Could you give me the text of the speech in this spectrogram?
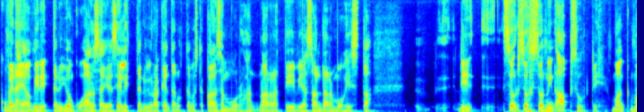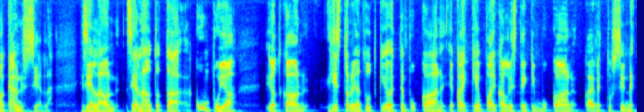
kun Venäjä on virittänyt jonkun ansan ja selittänyt, rakentanut tämmöistä kansanmurhan narratiivia Sandarmohista, niin se on, se on, se on niin absurdi. Mä oon, mä oon käynyt siellä. Ja siellä on, siellä on tota kumpuja, jotka on historian tutkijoiden mukaan ja kaikkien paikallistenkin mukaan kaivettu sinne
